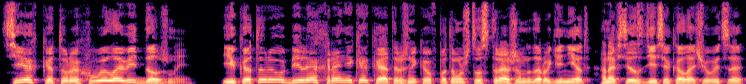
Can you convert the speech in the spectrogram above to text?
«Тех, которых вы ловить должны, и которые убили охранника каторжников, потому что стражи на дороге нет, она вся здесь околачивается.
